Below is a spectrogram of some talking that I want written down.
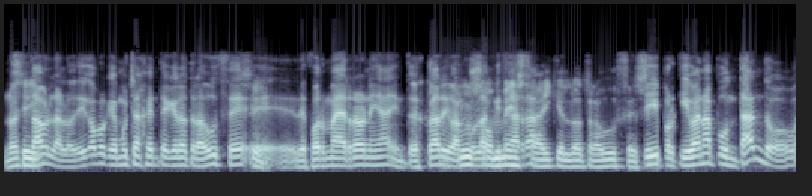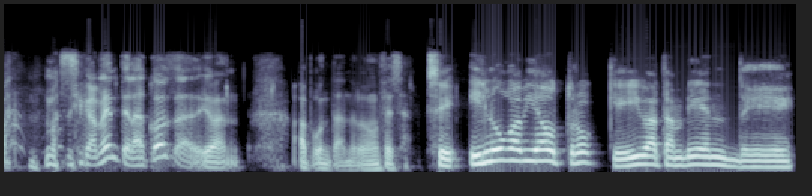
No es tabla, lo digo porque hay mucha gente que lo traduce eh, de forma errónea. entonces, claro, iban con la pizarra. hay quien lo traduce. Sí. porque iban apuntando, básicamente, las cosas. Iban apuntando, don César. Sí, y luego había otro que iba también de,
